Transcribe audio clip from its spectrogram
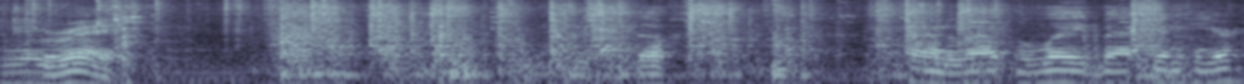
All right. This stuff kind of out the way back in here.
